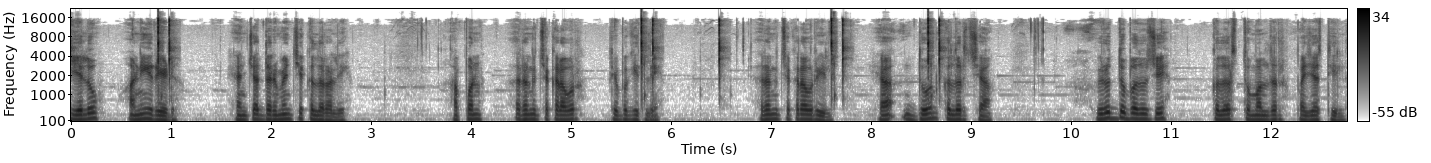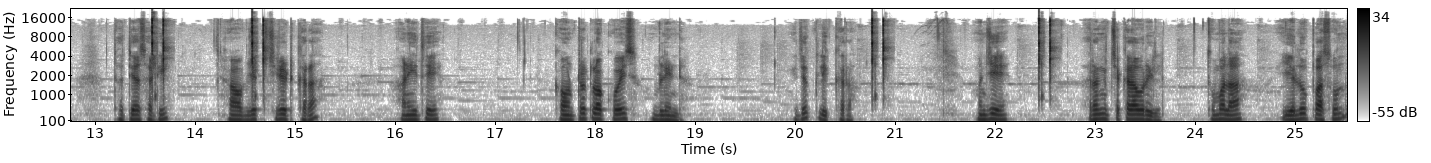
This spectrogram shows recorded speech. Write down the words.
येलो आणि रेड ह्यांच्या दरम्यानचे कलर आले. आपण रंगचक्रावर ते बघितले. रंगचक्रावरील ह्या दोन कलरच्या विरुद्ध बाजूचे कलर्स तुम्हाला जर पाहिजे असतील तर त्यासाठी हा ऑब्जेक्ट सिलेक्ट करा आणि इथे काउंटर क्लॉकवाईज ब्लेंड इथं क्लिक करा. म्हणजे रंगचक्रावरील तुम्हाला येलोपासून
